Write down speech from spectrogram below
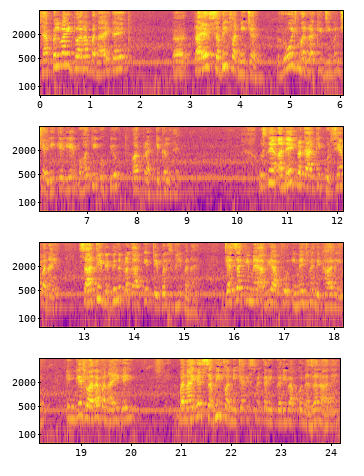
हैपलवाइट द्वारा बनाए गए प्राय सभी फर्नीचर रोज़मर्रा की जीवन शैली के लिए बहुत ही उपयुक्त और प्रैक्टिकल थे। उसने अनेक प्रकार की कुर्सियाँ बनाई, साथ ही विभिन्न प्रकार के टेबल्स भी बनाए। जैसा कि मैं अभी आपको इमेज में दिखा रही हूँ, इनके द्वारा बनाई गई, बनाए गए सभी फर्नीचर इसमें करीब करीब आपको नज़र आ रहे हैं।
